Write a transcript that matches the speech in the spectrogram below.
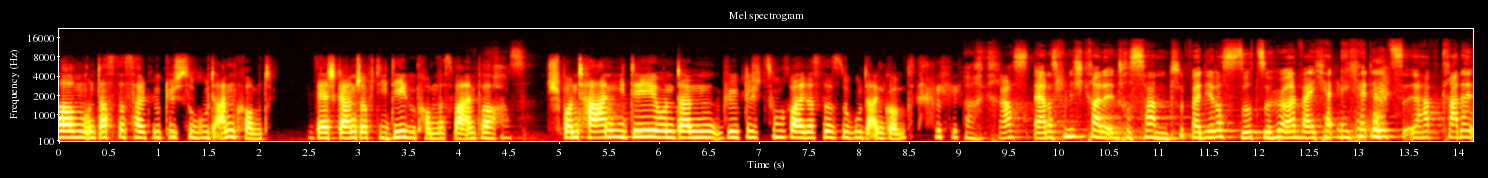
ähm, und dass das halt wirklich so gut ankommt. Wäre ich gar nicht auf die Idee gekommen. Das war einfach Krass spontan Idee und dann wirklich Zufall, dass das so gut ankommt. Ach krass, ja, das finde ich gerade interessant, bei dir das so zu hören, weil ich, ich hätte jetzt, habe gerade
